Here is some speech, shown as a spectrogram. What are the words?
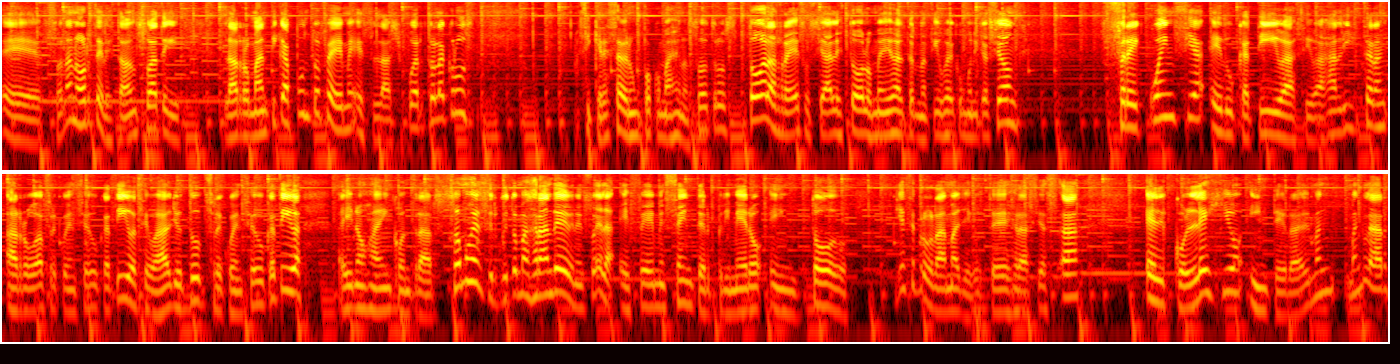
eh, zona norte, el estado en Suategui, laromántica.fm slash Puerto La Cruz. Si quieres saber un poco más de nosotros, todas las redes sociales, todos los medios alternativos de comunicación, Frecuencia Educativa. Si vas al Instagram, arroba Frecuencia Educativa. Si vas al YouTube, Frecuencia Educativa, ahí nos vas a encontrar. Somos el circuito más grande de Venezuela, FM Center, primero en todo. Y este programa llega a ustedes gracias a el Colegio Integral del Manglar,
